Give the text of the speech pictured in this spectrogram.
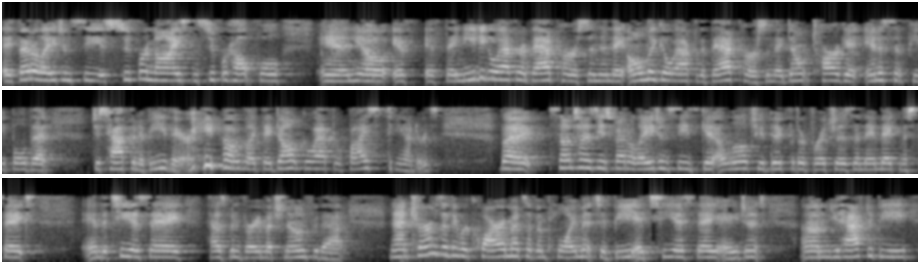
a federal agency is super nice and super helpful and you know if if they need to go after a bad person then they only go after the bad person they don't target innocent people that just happen to be there you know like they don't go after bystanders. But sometimes these federal agencies get a little too big for their britches and they make mistakes and the TSA has been very much known for that. Now in terms of the requirements of employment to be a TSA agent um, you have to be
